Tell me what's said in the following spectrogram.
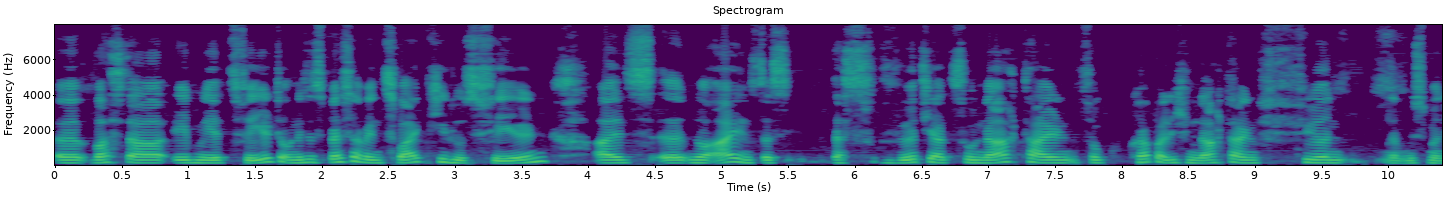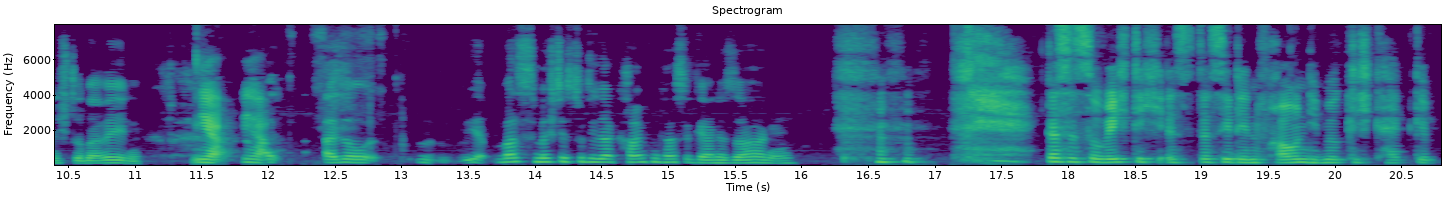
äh, was da eben jetzt fehlte. Und es ist besser, wenn zwei Kilos fehlen, als äh, nur eins. Das das wird ja zu Nachteilen, zu körperlichen Nachteilen führen, da müssen wir nicht drüber reden. ja, ja. Al- Also, ja, was möchtest du dieser Krankenkasse gerne sagen? Dass es so wichtig ist, dass sie den Frauen die Möglichkeit gibt,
